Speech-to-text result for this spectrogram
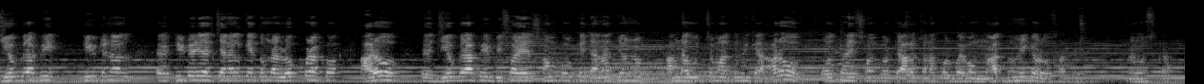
জিওগ্রাফি টিউটোরিয়াল টিউটোরিয়াল চ্যানেলকে তোমরা লক্ষ্য রাখো। আরও জিওগ্রাফির বিষয়ের সম্পর্কে জানার জন্য আমরা উচ্চ মাধ্যমিকে আরও অধ্যায় সম্পর্কে আলোচনা করব এবং মাধ্যমিকেরও সাথে। নমস্কার।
